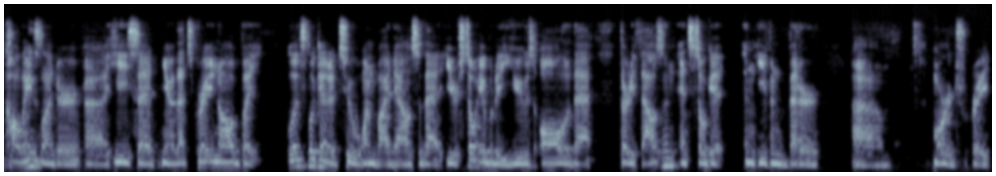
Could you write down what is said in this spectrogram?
Colleen's lender, uh, he said, you know, that's great and all, but let's look at a two one buy down so that you're still able to use all of that 30,000 and still get an even better um, mortgage rate.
